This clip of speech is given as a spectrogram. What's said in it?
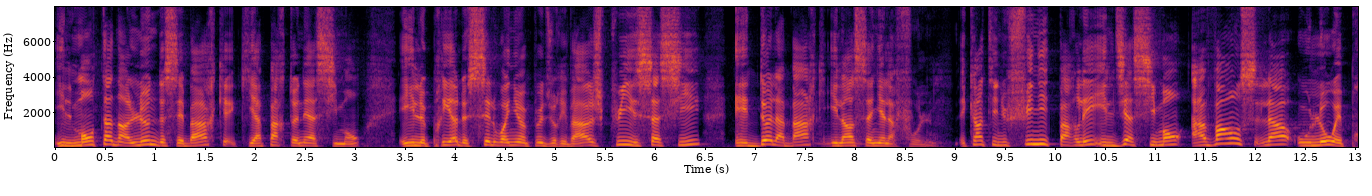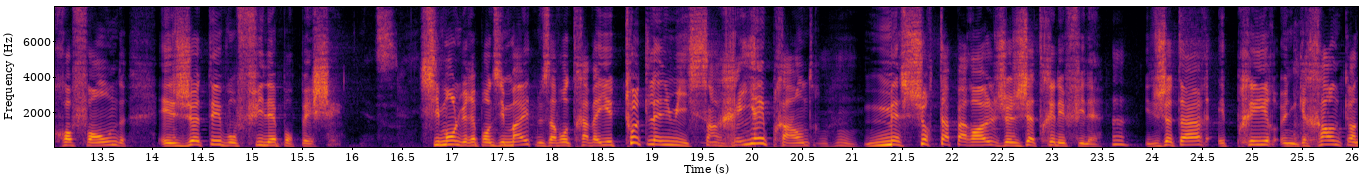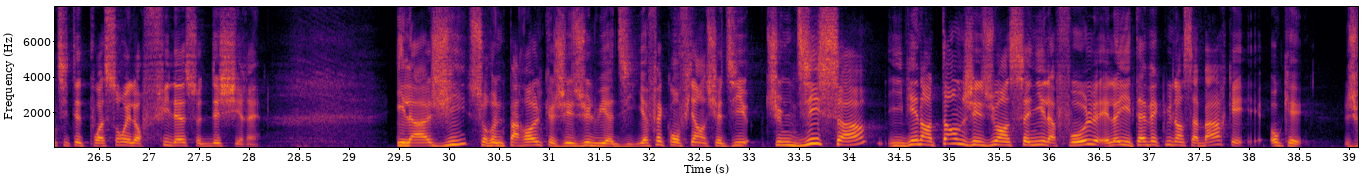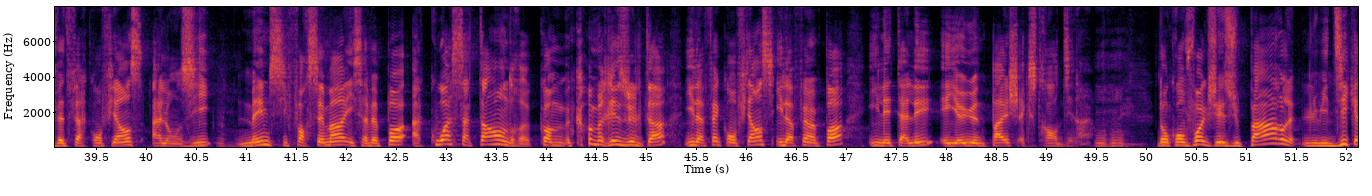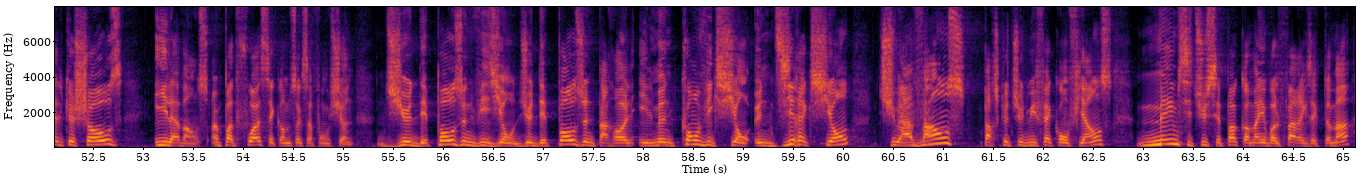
Il monta dans l'une de ces barques qui appartenait à Simon et il le pria de s'éloigner un peu du rivage. Puis il s'assit et de la barque, il enseignait la foule. Et quand il eut fini de parler, il dit à Simon, Avance là où l'eau est profonde et jetez vos filets pour pêcher. Simon lui répondit, Maître, nous avons travaillé toute la nuit sans rien prendre, mais sur ta parole, je jetterai les filets. Ils jetèrent et prirent une grande quantité de poissons et leurs filets se déchiraient. Il a agi sur une parole que Jésus lui a dit. Il a fait confiance. Il a dit, tu me dis ça, il vient d'entendre Jésus enseigner la foule, et là, il est avec lui dans sa barque, et OK, je vais te faire confiance, allons-y. Même si forcément, il ne savait pas à quoi s'attendre comme, comme résultat, il a fait confiance, il a fait un pas, il est allé et il y a eu une pêche extraordinaire. Donc, on voit que Jésus parle, lui dit quelque chose, il avance. Un pas de foi, c'est comme ça que ça fonctionne. Dieu dépose une vision, Dieu dépose une parole, il met une conviction, une direction. Tu avances parce que tu lui fais confiance, même si tu ne sais pas comment il va le faire exactement.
